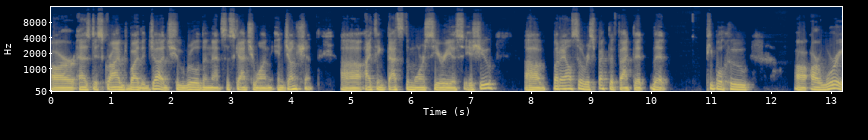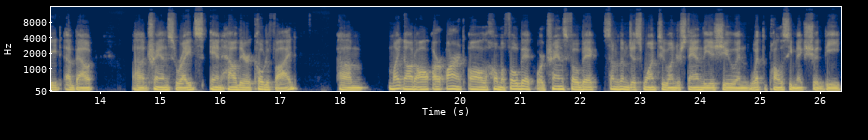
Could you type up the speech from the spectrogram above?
are as described by the judge who ruled in that Saskatchewan injunction. Uh, I think that's the more serious issue. Uh, but I also respect the fact that that people who are, are worried about uh, trans rights and how they're codified um, might not all or aren't all homophobic or transphobic. Some of them just want to understand the issue and what the policy mix should be,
